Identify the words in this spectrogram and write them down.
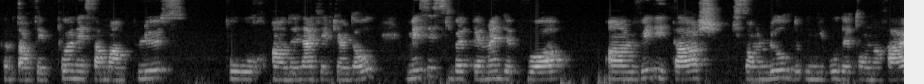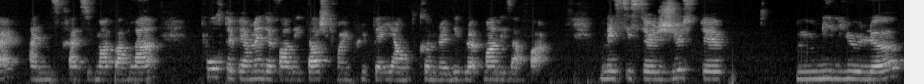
comme tu n'en fais pas nécessairement plus pour en donner à quelqu'un d'autre, mais c'est ce qui va te permettre de pouvoir enlever des tâches qui sont lourdes au niveau de ton horaire, administrativement parlant, pour te permettre de faire des tâches qui vont être plus payantes, comme le développement des affaires. Mais c'est ce juste milieu-là,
